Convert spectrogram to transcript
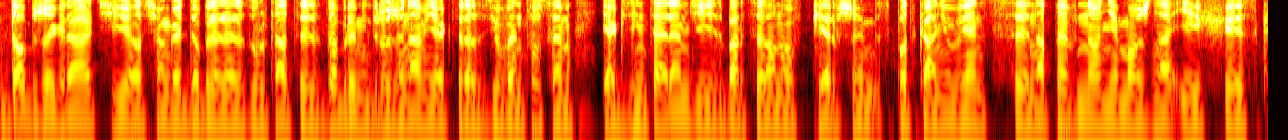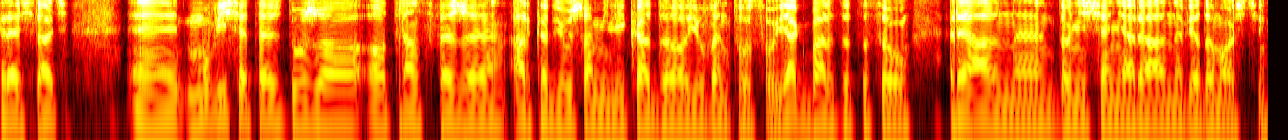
dobrze grać i osiągać dobre rezultaty z dobrymi drużynami, jak teraz z Juventusem, jak z Interem, dziś z Barceloną w pierwszym spotkaniu, więc na pewno nie można ich skreślać. E, mówi się też dużo o transferze Arkadiusza Milika do Juventusu. Jak bardzo to są realne doniesienia, realne wiadomości?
